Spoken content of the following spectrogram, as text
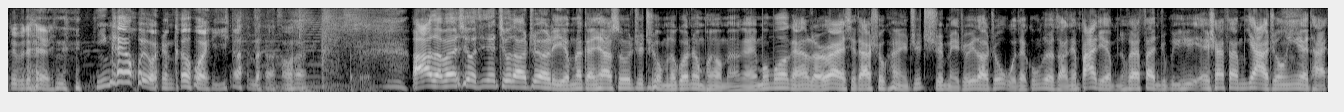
对不对？应该会有人跟我一样的，好吗？好，咱们秀今天就到这里，我们来感谢所有支持我们的观众朋友们，感谢摸摸，感谢乐儿，谢谢大家收看与支持。每周一到周五在工作早间八点，我们都会在泛直播区 H F M 亚洲音乐台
